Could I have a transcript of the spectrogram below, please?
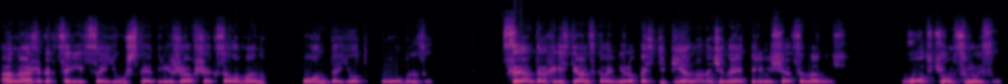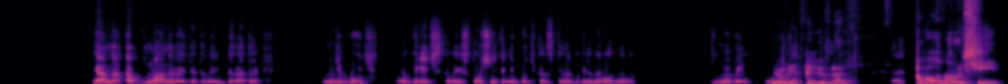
она же как царица южская, приезжавшая к Соломану. Он дает образы. Центр христианского мира постепенно начинает перемещаться на Русь. Вот в чем смысл. И она обманывает этого императора не будь греческого источника, не будь Константина Багрянародного, мы бы... Не знали. Да. По поводу Руси.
